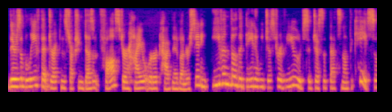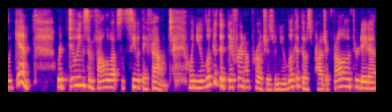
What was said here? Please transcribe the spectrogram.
There's a belief that direct instruction doesn't foster higher order cognitive understanding, even though the data we just reviewed suggests that that's not the case. So again, we're doing some follow-ups. Let's see what they found. When you look at the different approaches, when you look at those project follow-through data,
